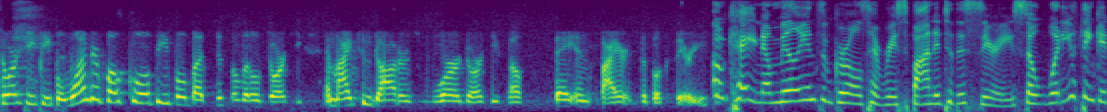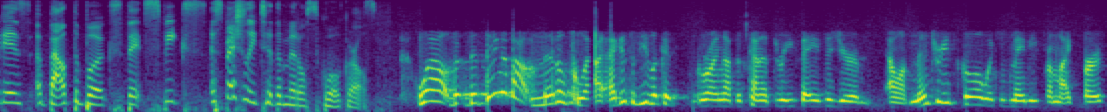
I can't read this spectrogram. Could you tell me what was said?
dorky people. Wonderful, cool people, but just a little dorky. And my two daughters were dorky, so they inspired the book series. Okay, now millions of girls have responded to this series. So, what do you think it is about the books that speaks especially to the middle school girls? Well, the, the thing about middle school, I, I guess if you look at growing up as kind of three phases, you're elementary school, which is maybe from like first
